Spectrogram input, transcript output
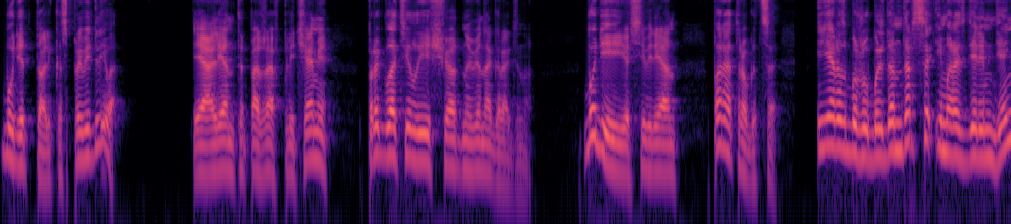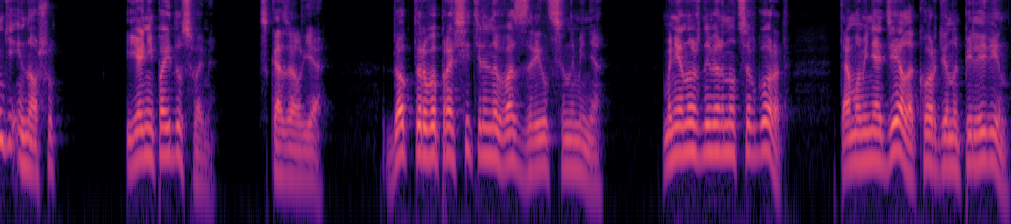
будет только справедливо. И Алента, пожав плечами, проглотила еще одну виноградину. Буди ее, Севериан, пора трогаться. Я разбужу Бальдандерса, и мы разделим деньги и ношу. Я не пойду с вами, сказал я. Доктор вопросительно воззрился на меня. Мне нужно вернуться в город. Там у меня дело к ордену Пелерин.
